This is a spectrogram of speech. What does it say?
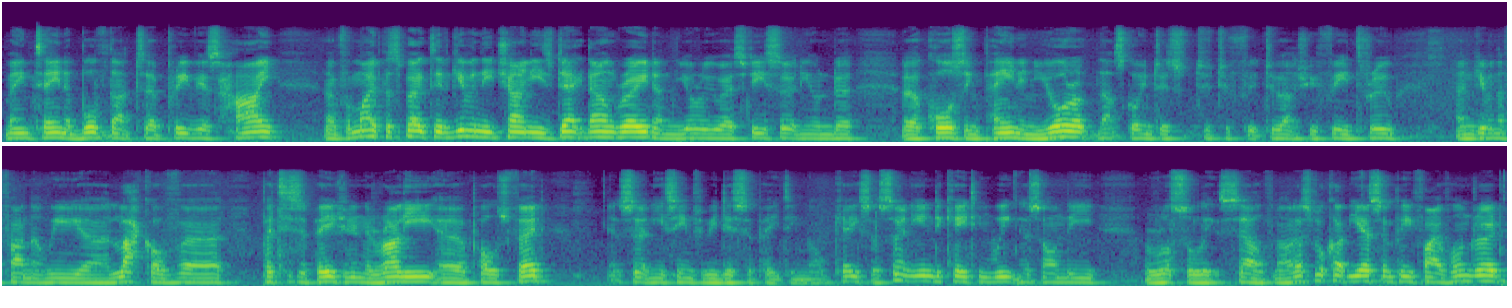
maintain above that uh, previous high. And from my perspective, given the Chinese debt downgrade and Euro USD certainly under uh, causing pain in Europe, that's going to, to, to, to, actually feed through. And given the fact that we uh, lack of uh, participation in the rally uh, post Fed, it certainly seems to be dissipating. Okay, so certainly indicating weakness on the Russell itself. Now let's look at the S&P 500.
